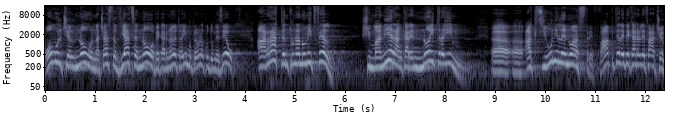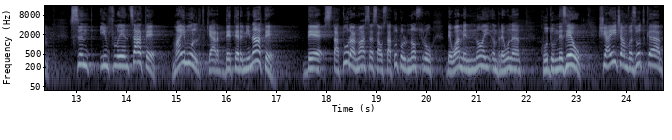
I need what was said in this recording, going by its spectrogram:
omul cel nou, în această viață nouă pe care noi o trăim împreună cu Dumnezeu, arată într-un anumit fel. Și maniera în care noi trăim, uh, uh, acțiunile noastre, faptele pe care le facem, sunt influențate mai mult, chiar determinate de statura noastră sau statutul nostru de oameni noi împreună cu Dumnezeu. Și aici am văzut că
